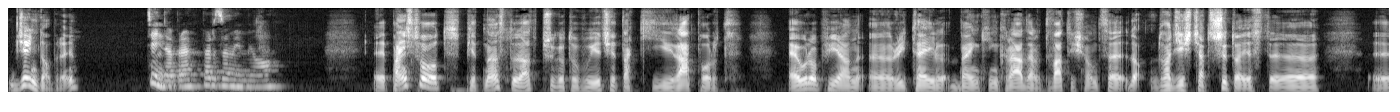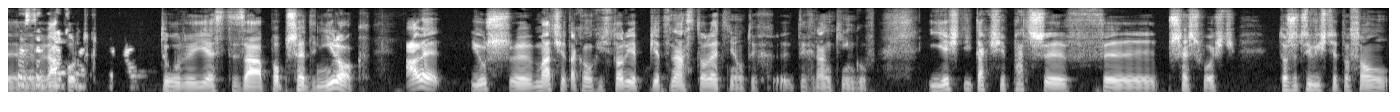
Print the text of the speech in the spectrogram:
Dzień dobry. Dzień dobry, bardzo mi miło. E, państwo od 15 lat przygotowujecie taki raport European e, Retail Banking Radar 2023 no, to jest, e, to jest raport, który jest za poprzedni rok, ale już macie taką historię 15-letnią tych, tych rankingów. I jeśli tak się patrzy w przeszłość, to rzeczywiście to są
